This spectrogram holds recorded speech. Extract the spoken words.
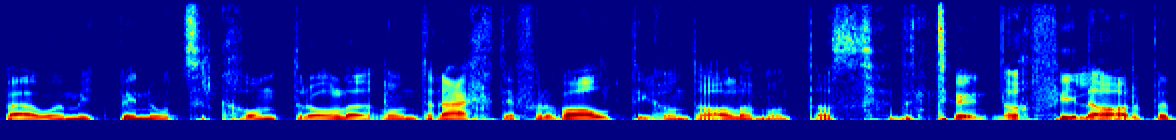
bauen mit Benutzerkontrolle und Rechteverwaltung Ja. und allem und das tönt nach viel Arbeit.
